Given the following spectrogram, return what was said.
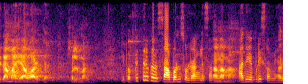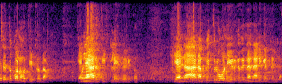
இதாம்மா என் வாழ்க்கை. சொல்லுமா இப்போ பித்திருக்கள் சாபம்னு சொல்றாங்களே சாமி. ஆமாம்மா. அது எப்படி சாமி அது? செத்து போனவங்க திட்டு தான் என்னை யாரும் திட்டல இது வரைக்கும் ஏன்னா நான் பித்ரு ஒன்று இருக்குதுன்னு நான் நினைக்கிறது இல்லை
